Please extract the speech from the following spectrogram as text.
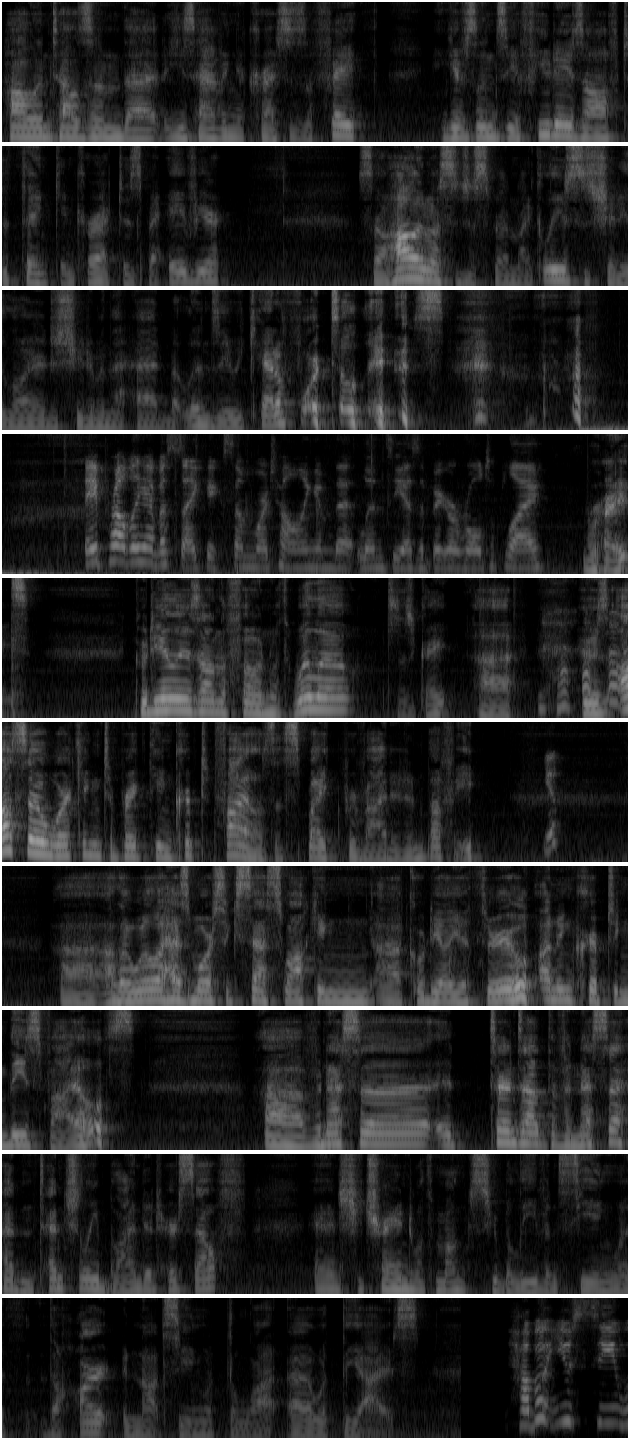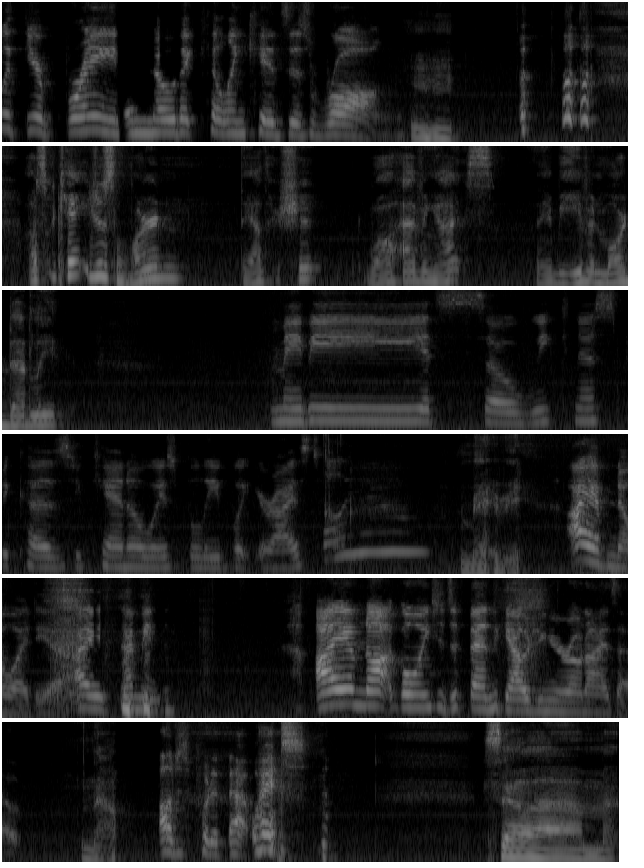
Holland tells him that he's having a crisis of faith. He gives Lindsey a few days off to think and correct his behavior. So Holland must have just been like, Lee's a shitty lawyer, just shoot him in the head. But Lindsey, we can't afford to lose. They probably have a psychic somewhere telling him that Lindsey has a bigger role to play. Right. Cordelia's on the phone with Willow, which is great, uh, who's also working to break the encrypted files that Spike provided in Buffy. Yep. Uh, although Willow has more success walking uh, Cordelia through unencrypting these files. Uh, Vanessa, it turns out that Vanessa had intentionally blinded herself, and she trained with monks who believe in seeing with the heart and not seeing with the lot uh, with the eyes. How about you see with your brain and know that killing kids is wrong? hmm also, can't you just learn the other shit while having eyes? Maybe even more deadly. Maybe it's a weakness because you can't always believe what your eyes tell you. Maybe. I have no idea. I I mean, I am not going to defend gouging your own eyes out. No. I'll just put it that way. So, um,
